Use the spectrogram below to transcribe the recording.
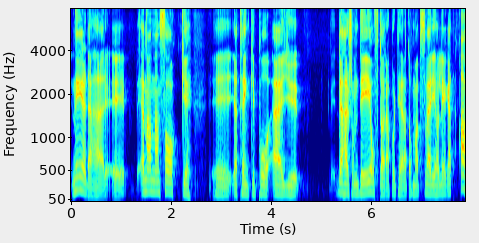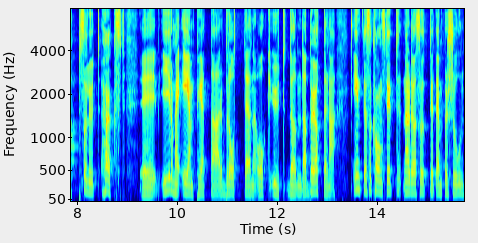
ner det här. Eh, en annan sak eh, jag tänker på är ju det här som det ofta har rapporterat om, att Sverige har legat absolut högst i de här enpetarbrotten och utdömda böterna. Inte så konstigt när det har suttit en person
